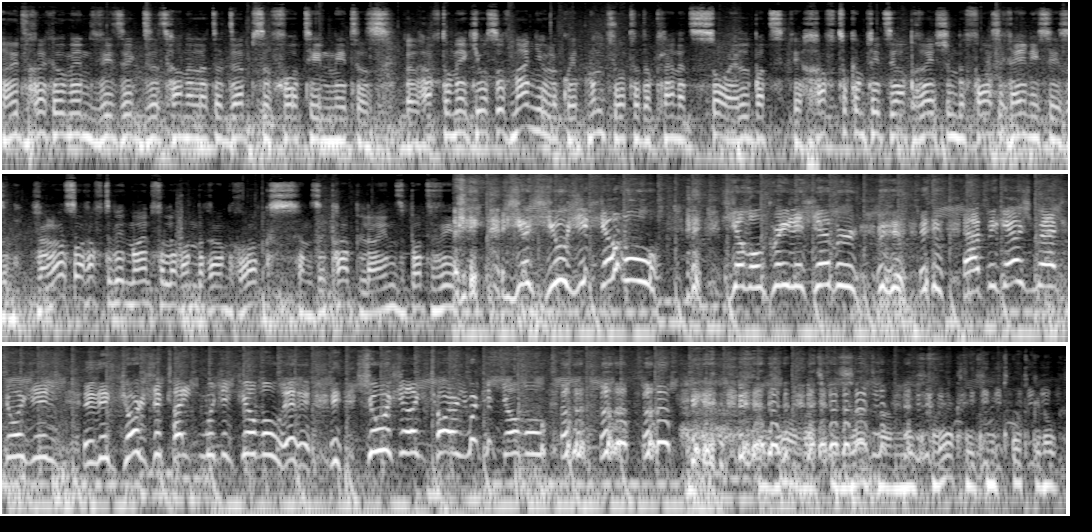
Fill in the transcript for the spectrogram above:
I'd recommend visiting the tunnel at a depth of 14 meters. We'll have to make use of manual equipment due to the planet's soil, but we have to complete the operation before the rainy season. We'll also have to be mindful of underground rocks and the pipelines, but we... Just use the shovel! Shovel greatest ever! Happy gas mask noises! Then charge the Titan with the shovel! Suicide charge with the shovel! Genug.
